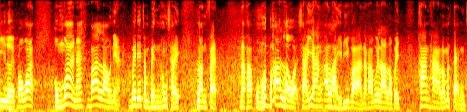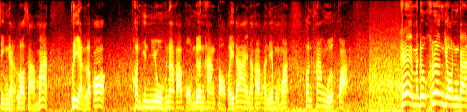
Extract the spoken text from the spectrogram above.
ดีเลย เพราะว่าผมว่านะบ้านเราเนี่ยไม่ได้จำเป็นต้องใช้รันแฟตนะครับผมว่าบ้านเราอะใช้ยางอะไหล่ดีกว่านะครับเวลาเราไปข้างทางแล้วมันแตกจริงเนี่ยเราสามารถเปลี่ยนแล้วก็ continue นะครับผมเดินทางต่อไปได้นะครับ อันนี้ผมว่าค่อนข้างเวิร์กกว่า เคมาดูเครื่องยนต์กัน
